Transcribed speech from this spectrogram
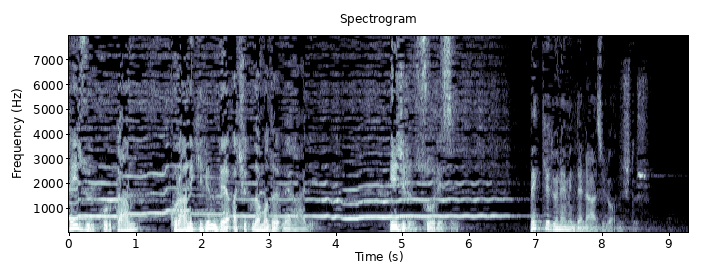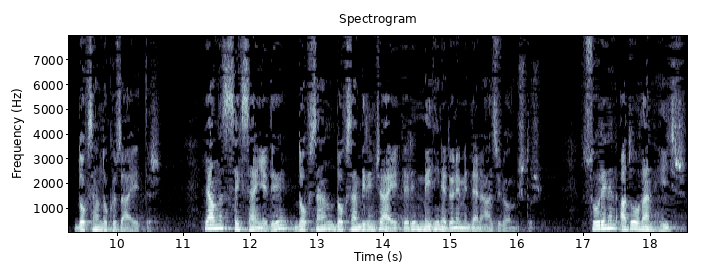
Feyzül Furkan, Kur'an-ı Kerim ve Açıklamalı Meali Hicr Suresi Mekke döneminde nazil olmuştur. 99 ayettir. Yalnız 87, 90, 91. ayetleri Medine döneminde nazil olmuştur. Surenin adı olan Hicr,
